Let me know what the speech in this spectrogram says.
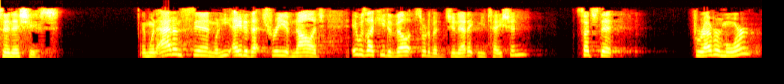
sin issues. And when Adam sinned, when he ate of that tree of knowledge, it was like he developed sort of a genetic mutation such that forevermore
